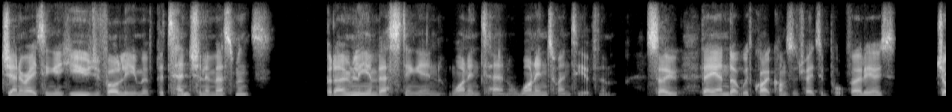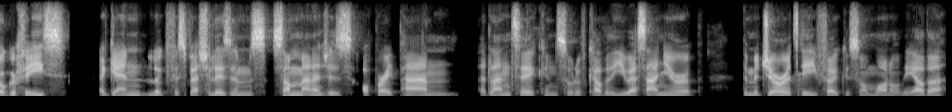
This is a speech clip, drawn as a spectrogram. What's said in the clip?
generating a huge volume of potential investments, but only investing in one in 10 or one in 20 of them. So they end up with quite concentrated portfolios. Geographies, again, look for specialisms. Some managers operate pan Atlantic and sort of cover the US and Europe. The majority focus on one or the other.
